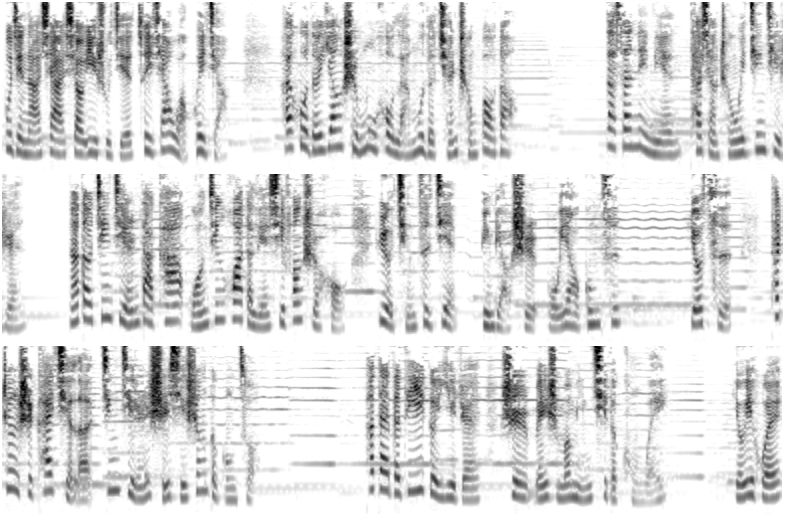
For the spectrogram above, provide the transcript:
不仅拿下校艺术节最佳晚会奖，还获得央视幕后栏目的全程报道。大三那年，他想成为经纪人，拿到经纪人大咖王金花的联系方式后，热情自荐，并表示不要工资。由此，他正式开启了经纪人实习生的工作。他带的第一个艺人是没什么名气的孔维。有一回，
